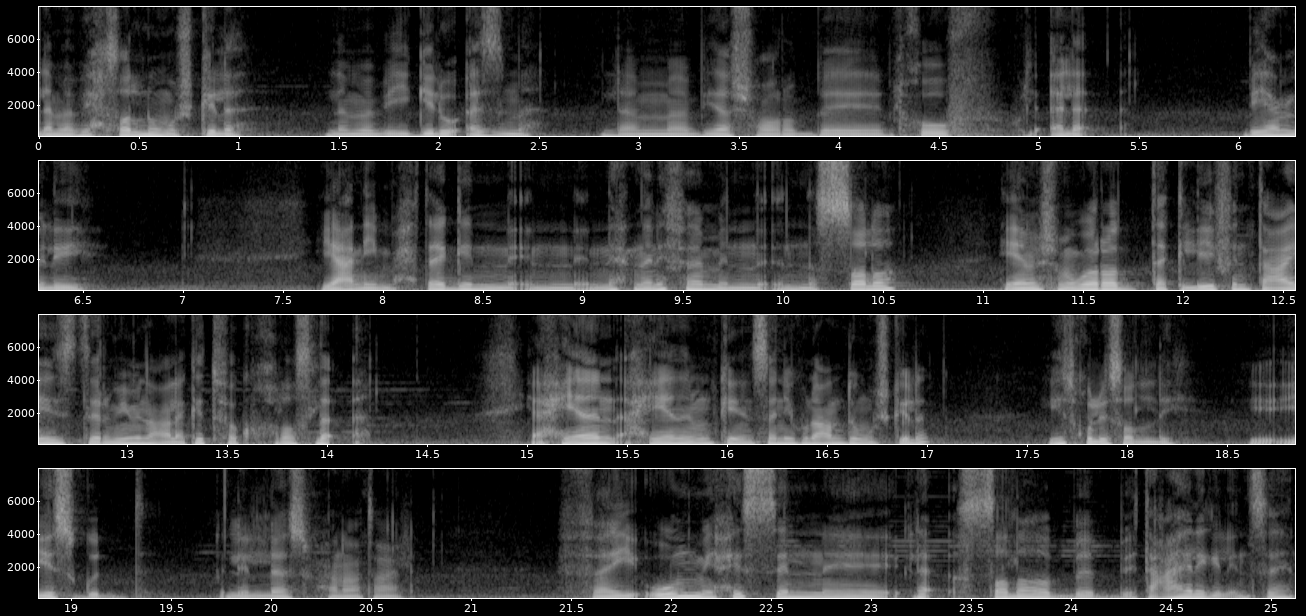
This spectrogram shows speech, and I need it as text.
لما بيحصل له مشكلة لما بيجي له أزمة لما بيشعر بالخوف والقلق بيعمل إيه؟ يعني محتاج إن إن, إن إحنا نفهم إن إن الصلاة هي مش مجرد تكليف انت عايز ترميه من على كتفك وخلاص لأ. أحيانا أحيانا ممكن الإنسان يكون عنده مشكلة يدخل يصلي يسجد لله سبحانه وتعالى. فيقوم يحس إن لأ الصلاة بتعالج الإنسان.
